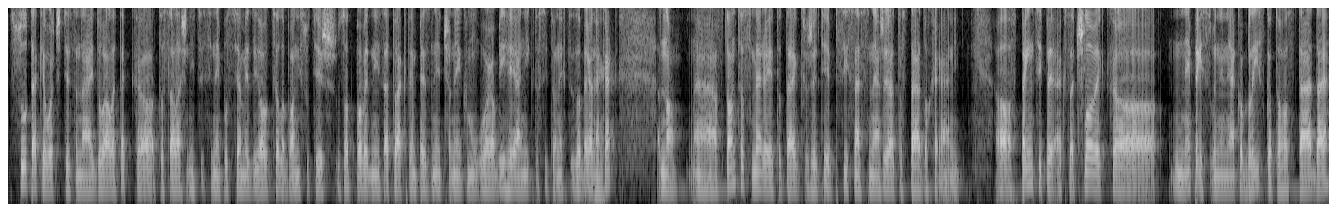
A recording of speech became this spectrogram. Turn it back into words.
Sú také, určite sa nájdú, ale tak uh, to salašníci si nepustia medzi ovce, lebo oni sú tiež zodpovední za to, ak ten pes niečo niekomu urobí, hej, a nikto si to nechce zoberať na krk. No, a v tomto smere je to tak, že tie psy sa snažia to stádo chrániť. V princípe, ak sa človek neprisunie nejako blízko toho stáda,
